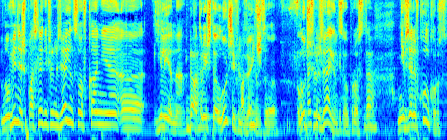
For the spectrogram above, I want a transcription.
Ну, видишь, последний фильм Звягинцева в Кане э, «Елена», Да. который я считаю лучший фильм Отлично. Звягинцева. Лучший фильм Звягинцева фильм. просто. Да. Не взяли в конкурс.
